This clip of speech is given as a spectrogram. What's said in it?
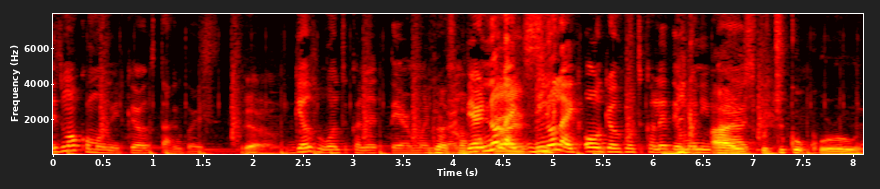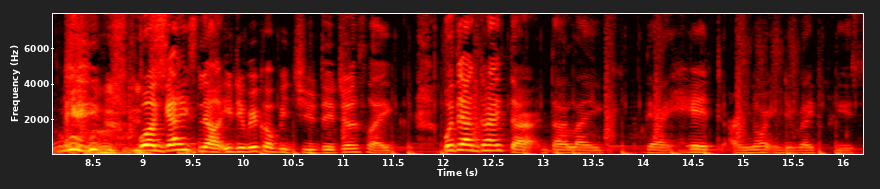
it's more common with girls than boys. yeah. Girls will want to collect their money guys back. They're not guys- like not like all girls want to collect their Big money eyes, back. Ojukokoro. But guys now, if they break up with you, they just like. But there are guys that that like their head are not in the right place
